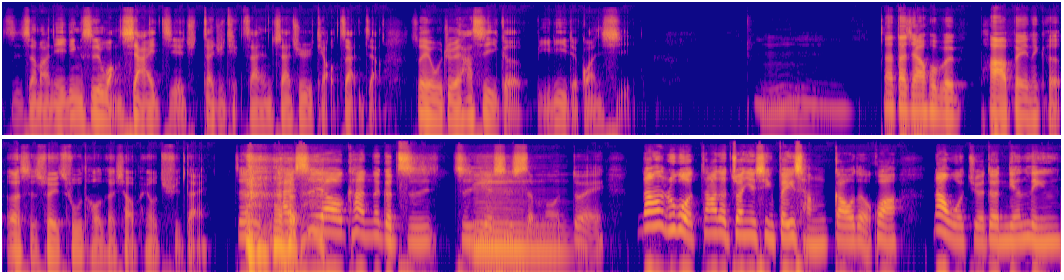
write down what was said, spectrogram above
资深嘛，你一定是往下一届去再去挑再再去挑战这样，所以我觉得它是一个比例的关系。嗯，那大家会不会怕被那个二十岁出头的小朋友取代？这还是要看那个职职业是什么。嗯、对，当如果他的专业性非常高的话，那我觉得年龄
